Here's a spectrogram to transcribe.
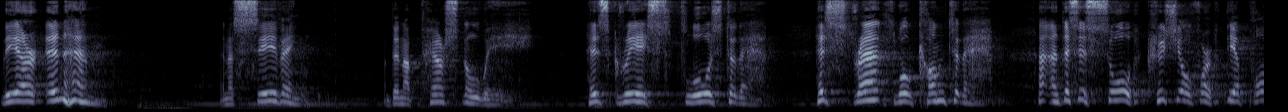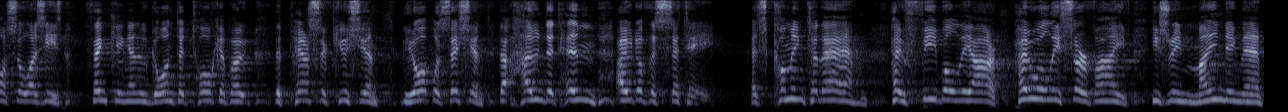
They are in him in a saving and in a personal way. His grace flows to them, His strength will come to them, And this is so crucial for the apostle as he's thinking and he'll go on to talk about the persecution, the opposition that hounded him out of the city. It's coming to them, how feeble they are, how will they survive? He's reminding them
